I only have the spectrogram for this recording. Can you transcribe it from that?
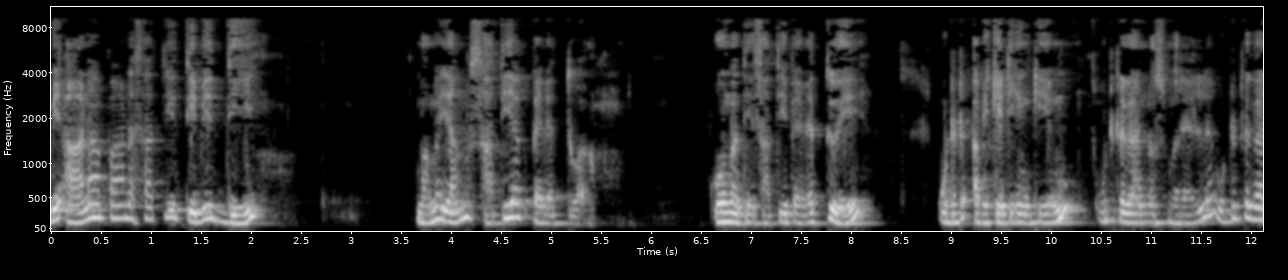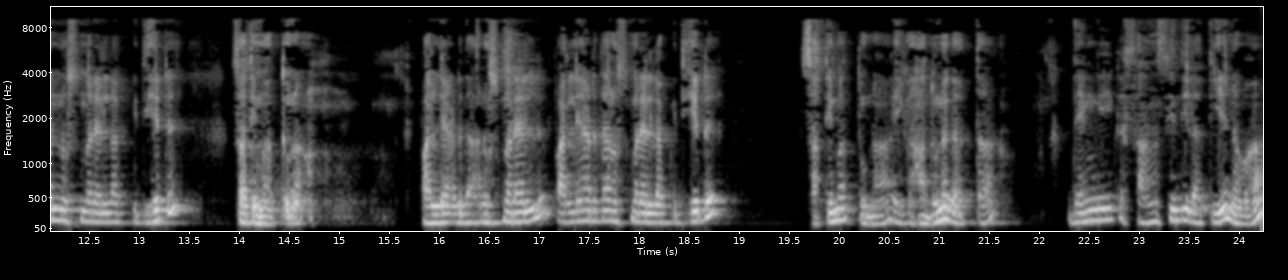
මේ ආනාපාන සතිය තිබෙද්දී මම යම් සතියක් පැවැත්තුවා කොහොමද සතිය පැවැත්තුවේ උඩට අපි කෙටියෙන් කියමු. උඩට ගන්න උස්ම රැල්ල උඩට ගන්න උස්ම රැල්ලක් විදිහට සතිමත් වුණා. පල්ලෙහාට දාන උස්ම රැල්ල පල්ලෙහාට දාන උස්ම රැල්ලක් විදිහට සතිමත් වුණා. ඒක හඳුනාගත්තා. දැන් ඒක සංසිඳිලා තියෙනවා.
